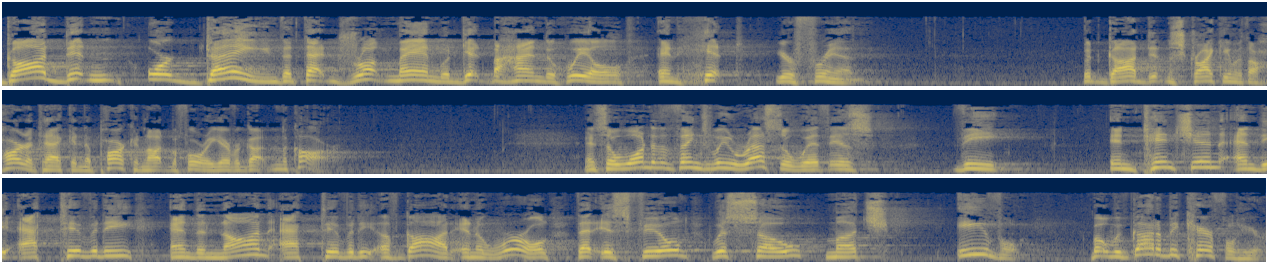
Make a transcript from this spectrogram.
God didn't ordain that that drunk man would get behind the wheel and hit your friend. But God didn't strike him with a heart attack in the parking lot before he ever got in the car. And so, one of the things we wrestle with is the intention and the activity and the non activity of God in a world that is filled with so much evil. But we've got to be careful here.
